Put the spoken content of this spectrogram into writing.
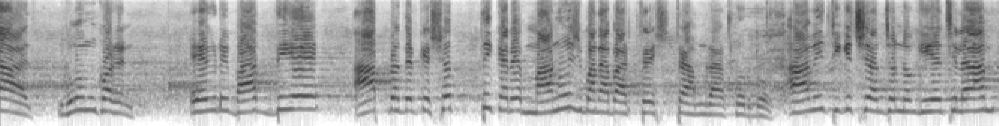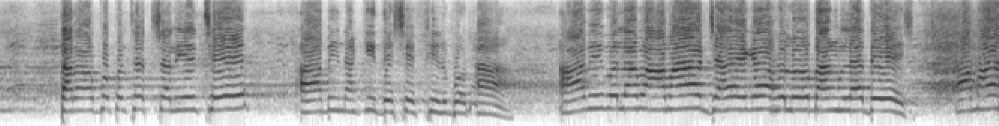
কাজ গুম করেন। এগুলি বাদ দিয়ে আপনাদেরকে সত্যিকারে মানুষ বানাবার চেষ্টা আমরা করব। আমি চিকিৎসার জন্য গিয়েছিলাম, তারা অপপ্রচার চালিয়েছে, আমি নাকি দেশে ফিরব না। আমি বললাম, আমার জায়গা হলো বাংলাদেশ, আমার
